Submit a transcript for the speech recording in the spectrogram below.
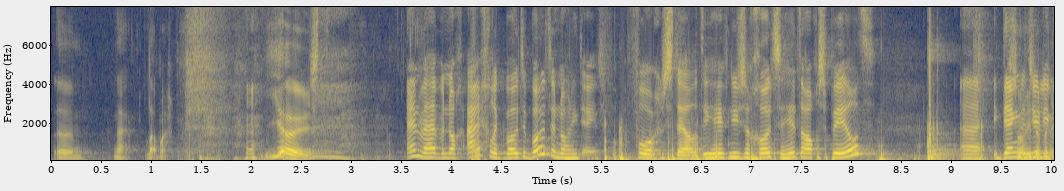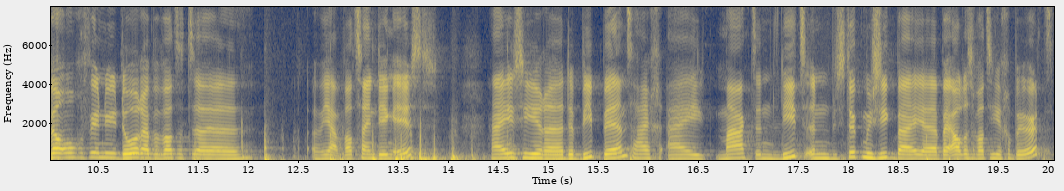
ehm nou, ja, laat maar. Juist. En we hebben nog eigenlijk Boter Boter nog niet eens vo- voorgesteld. Die heeft nu zijn grootste hit al gespeeld. Eh, ik denk Sorry, dat jullie wel ongeveer nu doorhebben wat, het, eh, eh, ja, wat zijn ding is. Hij is hier de Beep Band. Hij, hij maakt een lied, een stuk muziek bij, bij alles wat hier gebeurt.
